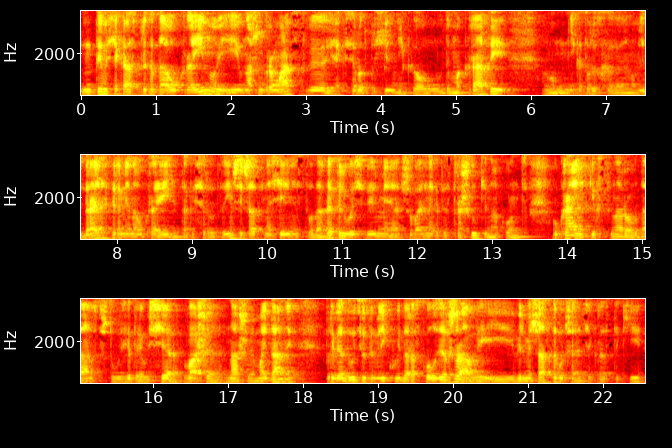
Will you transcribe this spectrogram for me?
Ты вось якраз прыгадаў Украіну і ў нашым грамадстве як сярод прыхільнікаў дэмакратыі некаторых ліберальных пераменаў у краіне так і сярод іншай часткі насельніцтва дагэтуль вось вельмі адчувальна гэтай страшылкі наконт украінскіх сцэнароў да што вось гэтыя ўсе ваши наши майданы прывядуць у тым ліку і да расколу дзяржавы і вельмі часта гучаць якраз такі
